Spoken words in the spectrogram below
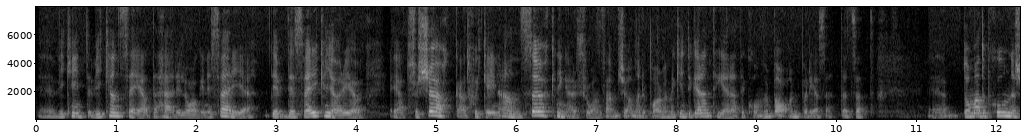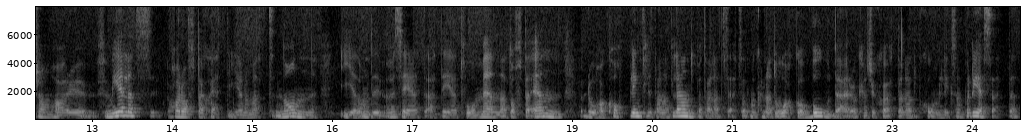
eh, vi kan, inte, vi kan säga att det här är lagen i Sverige. Det, det Sverige kan göra är, är att försöka att skicka in ansökningar från samkönade par men man kan inte garantera att det kommer barn på det sättet. Så att, eh, de adoptioner som har förmedlats har ofta skett genom att någon i, om, det, vi säger att, att det är två män, att ofta en då har koppling till ett annat land på ett annat sätt så att man kunnat åka och bo där och kanske sköta en adoption liksom på det sättet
